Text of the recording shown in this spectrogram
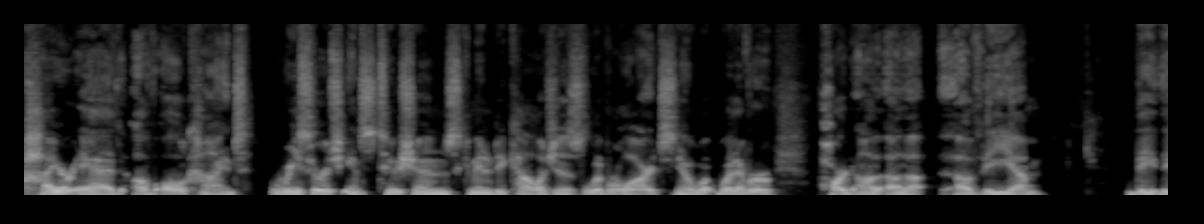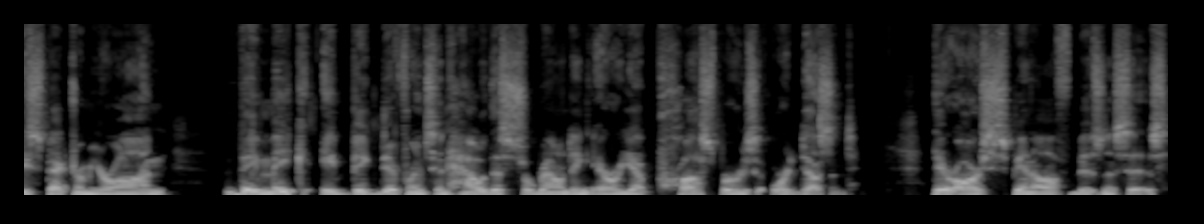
higher ed of all kinds, research institutions, community colleges, liberal arts, you know, whatever part of, of the, um, the, the spectrum you're on, they make a big difference in how the surrounding area prospers or doesn't. There are spin-off businesses.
